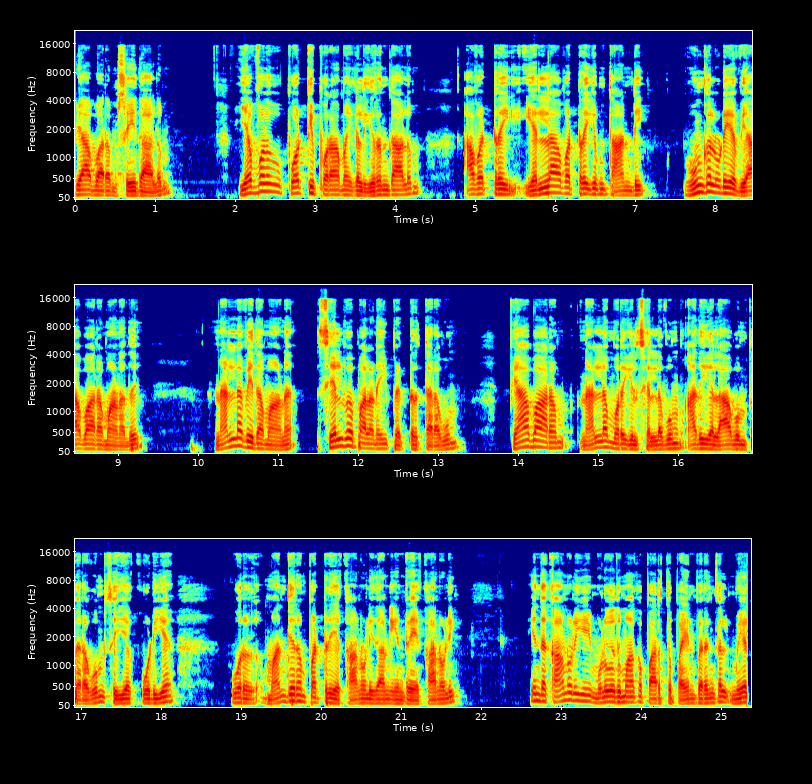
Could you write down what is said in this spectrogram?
வியாபாரம் செய்தாலும் எவ்வளவு போட்டி பொறாமைகள் இருந்தாலும் அவற்றை எல்லாவற்றையும் தாண்டி உங்களுடைய வியாபாரமானது நல்ல விதமான செல்வ பலனை பெற்றுத்தரவும் வியாபாரம் நல்ல முறையில் செல்லவும் அதிக லாபம் பெறவும் செய்யக்கூடிய ஒரு மந்திரம் பற்றிய காணொளி தான் இன்றைய காணொளி. இந்த காணொளியை முழுவதுமாக பார்த்து பயன்பெறுங்கள். மேல்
